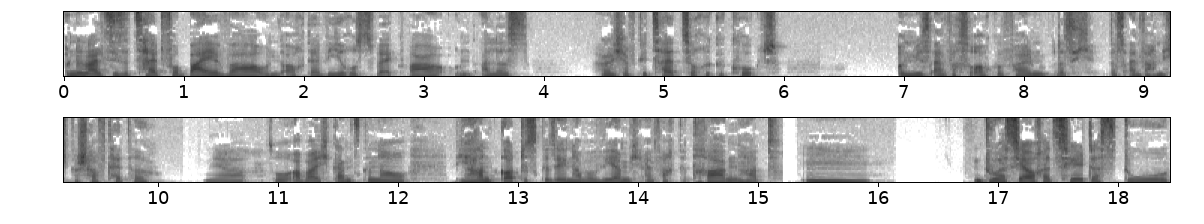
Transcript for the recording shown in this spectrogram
Und dann, als diese Zeit vorbei war und auch der Virus weg war und alles, habe ich auf die Zeit zurückgeguckt. Und mir ist einfach so aufgefallen, dass ich das einfach nicht geschafft hätte. Ja. So, aber ich ganz genau die Hand Gottes gesehen habe, wie er mich einfach getragen hat. Mhm. Du hast ja auch erzählt, dass du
